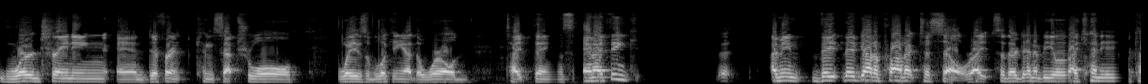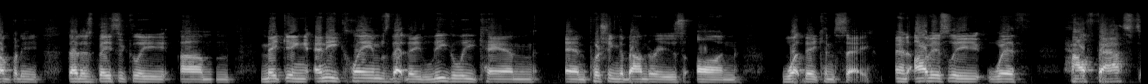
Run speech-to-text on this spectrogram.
word training and different conceptual ways of looking at the world type things. And I think I mean, they, they've got a product to sell, right? So they're going to be like any company that is basically um, making any claims that they legally can and pushing the boundaries on what they can say. And obviously, with how fast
